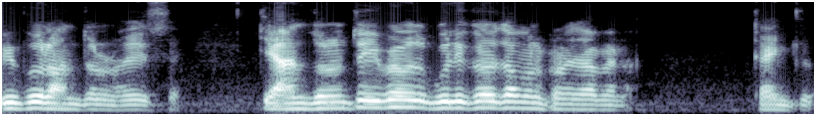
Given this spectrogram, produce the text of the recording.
বিপুল আন্দোলন হয়েছে। যে আন্দোলন তো এইভাবে গুলি করে দমন করা যাবে না। থ্যাংক ইউ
